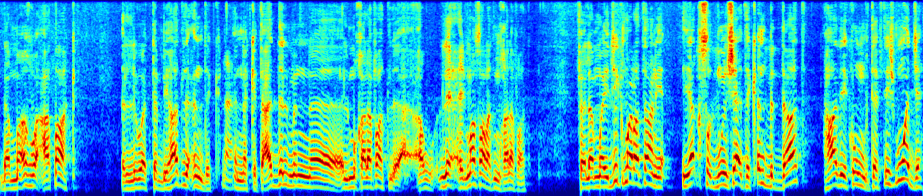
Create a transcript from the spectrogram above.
لما هو أعطاك اللي هو التنبيهات اللي عندك نعم. إنك تعدل من آه، المخالفات أو للحين ما صارت مخالفات. فلما يجيك مرة ثانية يقصد منشأتك أنت بالذات هذا يكون تفتيش موجه.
